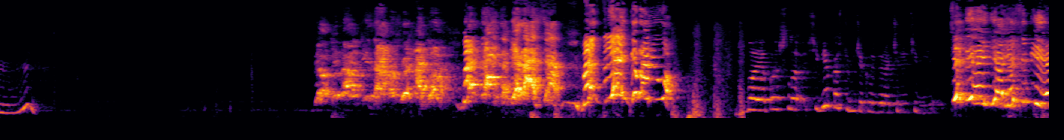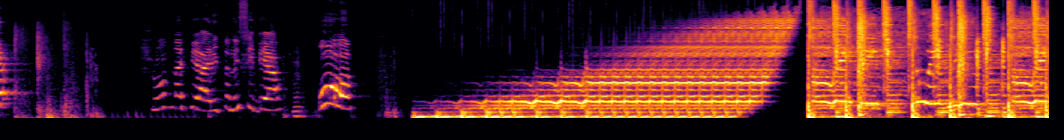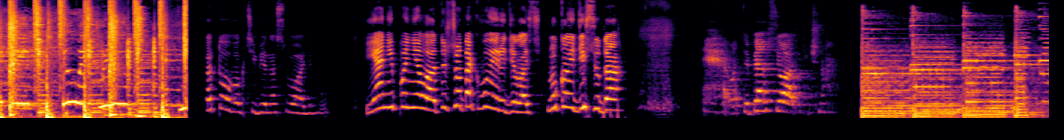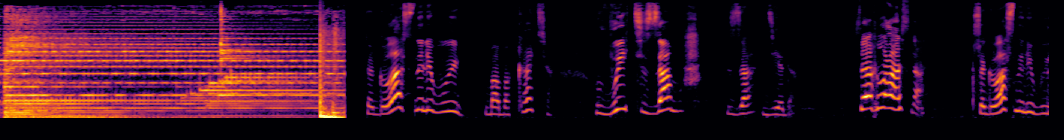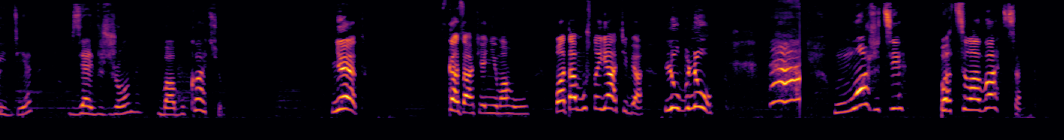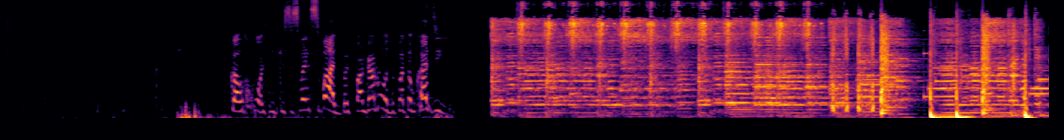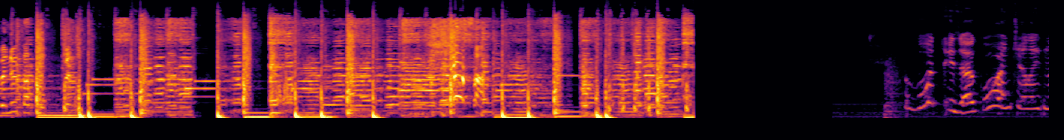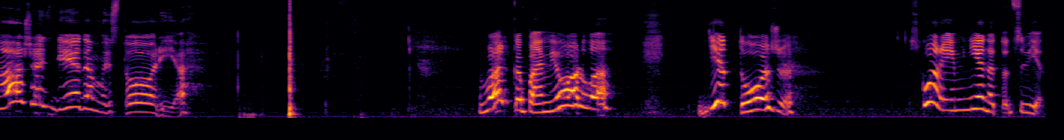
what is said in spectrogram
Mm-hmm. пошла себе костюмчик выбирать или тебе? Тебе я, я тебе! Шов напялить-то на себя. О, тебе на свадьбу. Я не поняла, ты что так вырядилась? Ну-ка иди сюда. Вот теперь все отлично. Согласны ли вы, баба Катя, выйти замуж за деда? Согласна. Согласны ли вы, дед, взять в жены бабу Катю? Нет, сказать я не могу, потому что я тебя люблю. Можете поцеловаться. Колхозники со своей свадьбой по огороду потом ходи. И закончилась наша с дедом история. Валька померла, дед тоже. Скоро и мне на тот свет.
